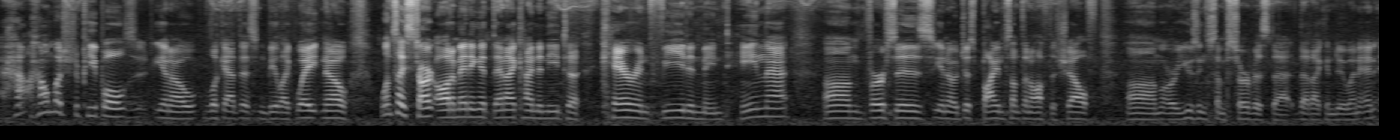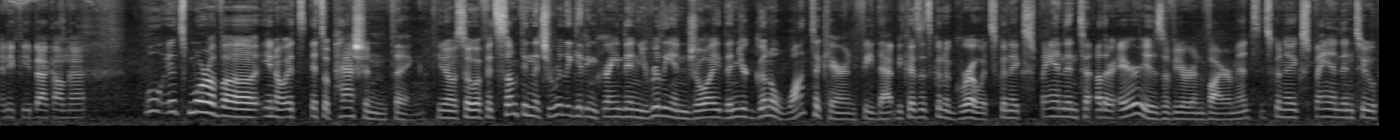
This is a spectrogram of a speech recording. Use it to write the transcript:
how, how much do people, you know, look at this and be like, wait, no, once I start automating it, then I kind of need to care and feed and maintain that um, versus, you know, just buying something off the shelf um, or using some service that, that I can do. And, and any feedback on that? Well, it's more of a, you know, it's it's a passion thing. You know, so if it's something that you really get ingrained in, you really enjoy, then you're going to want to care and feed that because it's going to grow. It's going to expand into other areas of your environment. It's going to expand into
